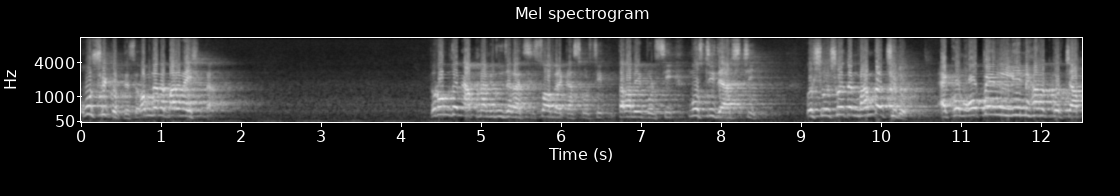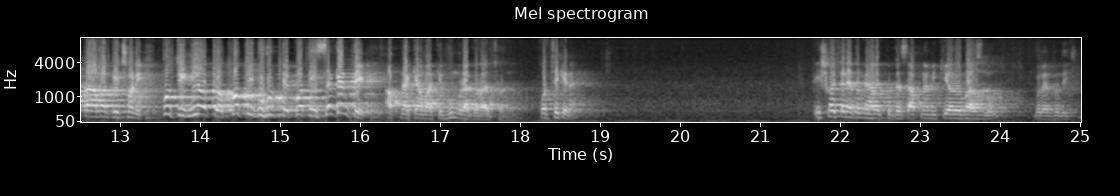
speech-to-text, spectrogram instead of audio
অবশ্যই করতেছে। রমজানে পারে নাই সেটা। তো রমজানে আপনার আমি রোজা রাখছি, সবের কাজ করছি, তারাবি পড়ছি, মসজিদে আসছি। ওই সময় শয়তান বান্দা ছিল। এখন ওপেনলি মেহনত করছে আপনার আমার পিছনে। প্রতিনিয়ত, প্রতি মুহূর্তে, প্রতি সেকেন্ডে আপনাকে আমাকে গুমরা করার জন্য। করছে কিনা? এই শয়তান এত মেহনত করতেছে, আপনি আমি কীভাবে বাঁচবো? বলেন তো দেখি।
